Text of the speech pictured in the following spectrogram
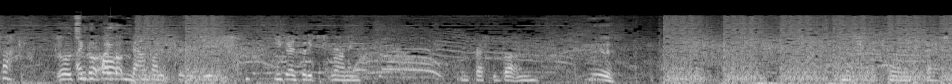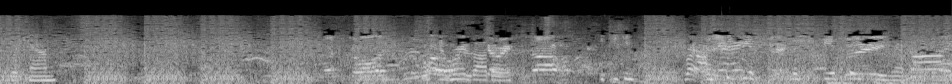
Fuck. Go to I the got, I got button. down by the trilogy. You guys better keep running. and press the button. Yeah. Make sure I kill him as fast as I can. Don't worry about her. If you can, right, there should be a, there should be a safe room there, by the way.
